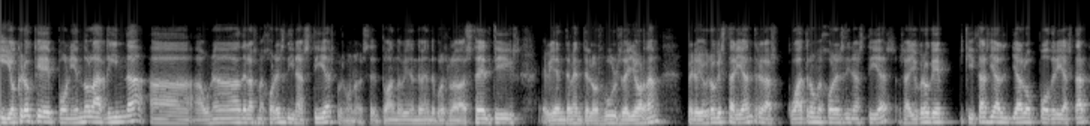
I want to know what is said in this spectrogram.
y yo creo que poniendo la guinda a, una de las mejores dinastías, pues bueno, exceptuando evidentemente pues los Celtics, evidentemente los Bulls de Jordan, pero yo creo que estaría entre las cuatro mejores dinastías. O sea, yo creo que quizás ya, ya lo podría estar,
